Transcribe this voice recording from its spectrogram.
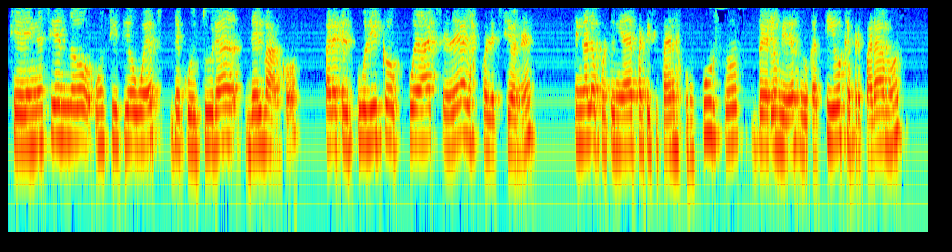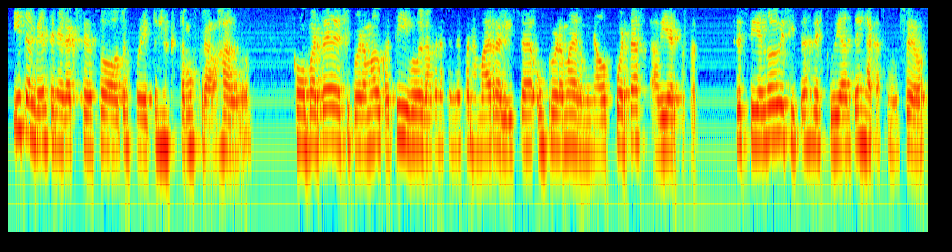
que viene siendo un sitio web de cultura del banco para que el público pueda acceder a las colecciones, tenga la oportunidad de participar en los concursos, ver los videos educativos que preparamos y también tener acceso a otros proyectos en los que estamos trabajando. Como parte de su programa educativo, el Banco Nacional de Panamá realiza un programa denominado Puertas Abiertas, recibiendo visitas de estudiantes en la Casa Museo.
